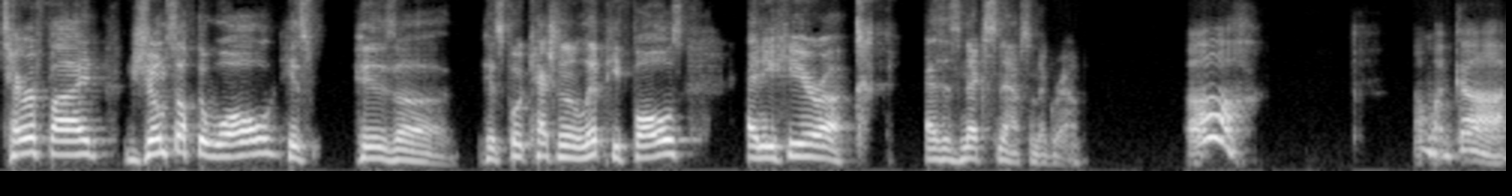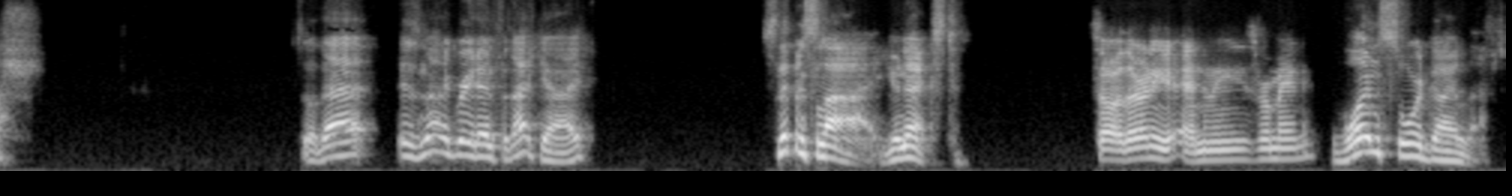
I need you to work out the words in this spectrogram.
terrified, jumps off the wall, his his uh his foot catches on the lip, he falls, and you hear uh as his neck snaps on the ground. Oh, oh my gosh. So that is not a great end for that guy. Slip and slide, you're next. So are there any enemies remaining? One sword guy left.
